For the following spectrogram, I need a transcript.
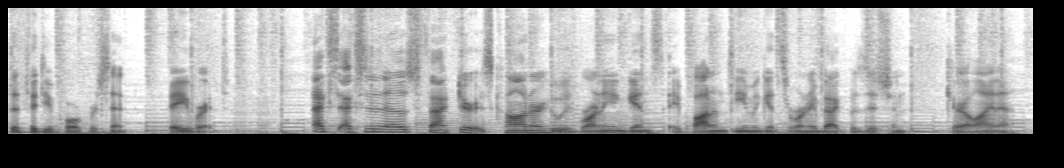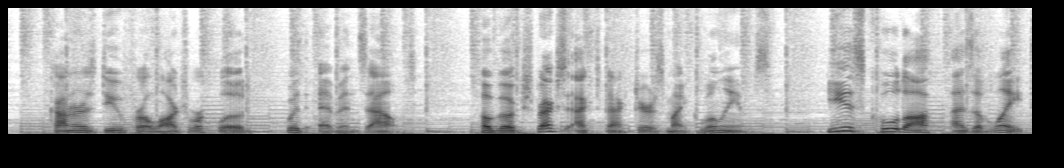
the 54% favorite. X X's and O's factor is Conner, who is running against a bottom team against the running back position, Carolina. Conner is due for a large workload with Evans out. Hobo Express X Factor is Mike Williams. He has cooled off as of late,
